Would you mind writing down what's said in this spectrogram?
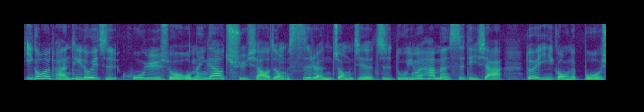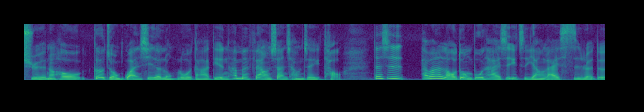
义工的团体都一直呼吁说，我们应该要取消这种私人中介的制度，因为他们私底下对义工的剥削，然后各种关系的笼络打点，他们非常擅长这一套。但是台湾的劳动部，他还是一直仰赖私人的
